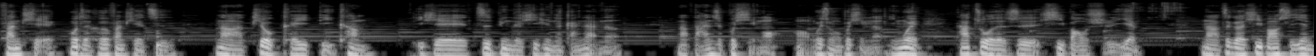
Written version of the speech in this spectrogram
番茄或者喝番茄汁，那就可以抵抗一些致病的细菌的感染呢？那答案是不行哦。哦，为什么不行呢？因为他做的是细胞实验，那这个细胞实验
